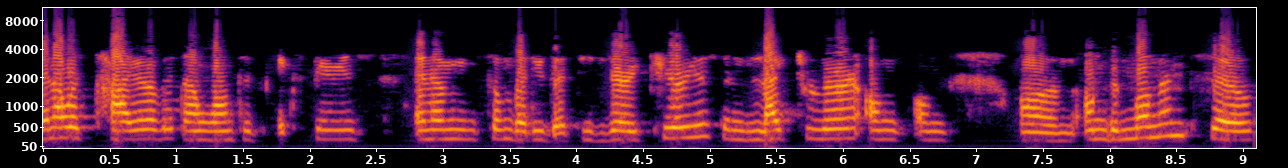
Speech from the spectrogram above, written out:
And I was tired of it. I wanted experience. And I'm somebody that is very curious and like to learn on, on, on, on the moment. So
